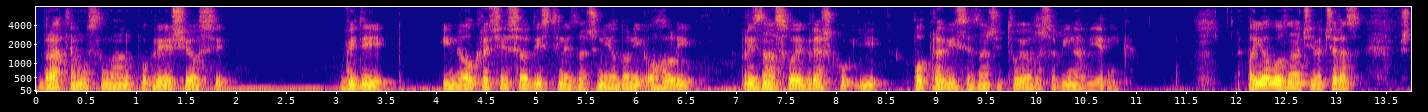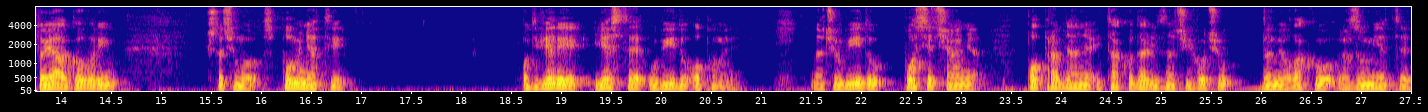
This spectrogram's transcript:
brate muslimanu, pogrešio si, vidi i ne okreće se od istine, znači nije od onih oholi, prizna svoju grešku i popravi se, znači to je od osobina vjernika. Pa i ovo znači večeras što ja govorim, što ćemo spominjati od vjere jeste u vidu opomene. Znači u vidu posjećanja, popravljanja i tako dalje. Znači hoću da me ovako razumijete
